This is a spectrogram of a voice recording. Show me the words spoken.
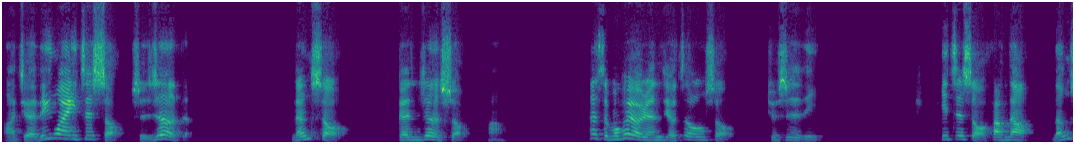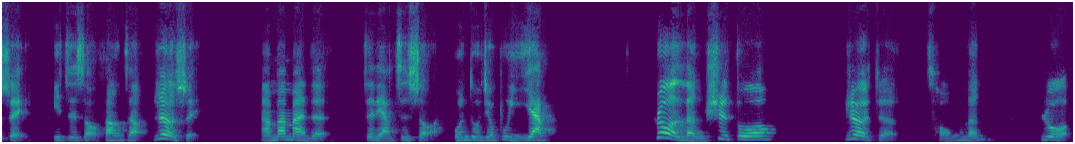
啊，就另外一只手是热的，冷手跟热手啊，那怎么会有人有这种手？就是你一只手放到冷水，一只手放到热水，那慢慢的这两只手啊，温度就不一样。若冷是多，热者从冷；若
